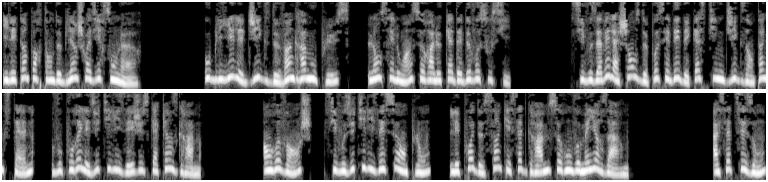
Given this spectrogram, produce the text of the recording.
il est important de bien choisir son leurre. Oubliez les jigs de 20 grammes ou plus, lancer loin sera le cadet de vos soucis. Si vous avez la chance de posséder des casting jigs en tungstène, vous pourrez les utiliser jusqu'à 15 grammes. En revanche, si vous utilisez ceux en plomb, les poids de 5 et 7 grammes seront vos meilleures armes. À cette saison,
